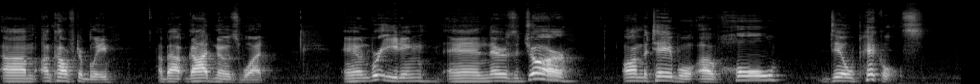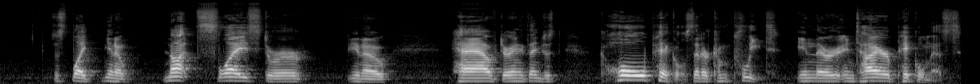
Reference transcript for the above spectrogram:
um, uncomfortably about God knows what. And we're eating, and there's a jar on the table of whole dill pickles. Just like, you know, not sliced or, you know, halved or anything, just whole pickles that are complete in their entire pickleness.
